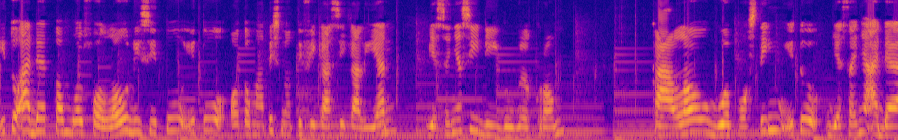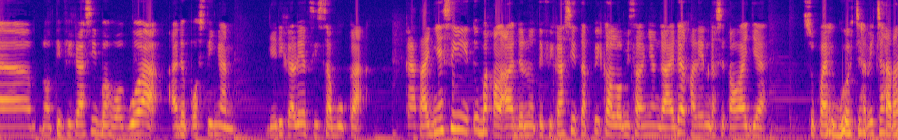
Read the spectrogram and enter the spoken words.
Itu ada tombol follow di situ, itu otomatis notifikasi kalian. Biasanya sih di Google Chrome. Kalau gue posting itu biasanya ada notifikasi bahwa gue ada postingan. Jadi kalian sisa buka. Katanya sih itu bakal ada notifikasi, tapi kalau misalnya nggak ada, kalian kasih tahu aja. supaya gue cari cara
